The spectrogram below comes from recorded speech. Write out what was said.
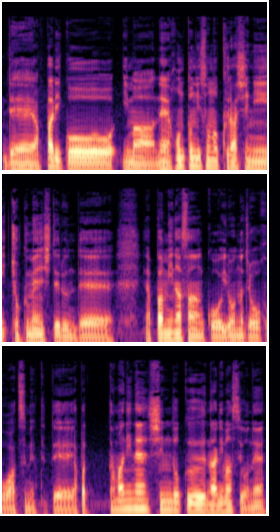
で、やっぱりこう、今ね、本当にその暮らしに直面してるんで、やっぱ皆さんこういろんな情報を集めてて、やっぱたまにね、しんどくなりますよね。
